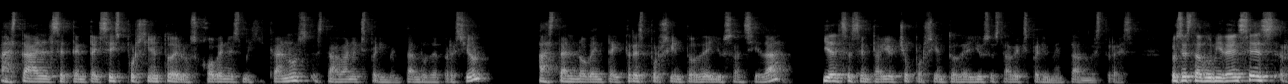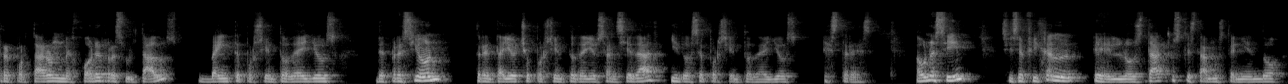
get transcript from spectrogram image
hasta el 76% de los jóvenes mexicanos estaban experimentando depresión, hasta el 93% de ellos ansiedad y el 68% de ellos estaba experimentando estrés. Los estadounidenses reportaron mejores resultados, 20% de ellos depresión, 38% de ellos ansiedad y 12% de ellos estrés. Aún así, si se fijan eh, los datos que estamos teniendo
